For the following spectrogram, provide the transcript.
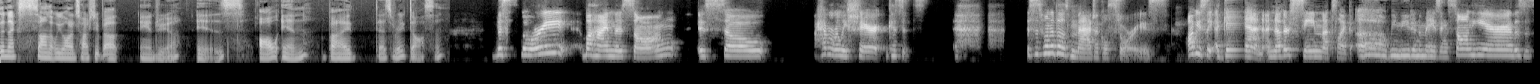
The next song that we want to talk to you about, Andrea, is All In by Desiree Dawson. The story behind this song is so, I haven't really shared because it's, this is one of those magical stories. Obviously, again, another scene that's like, oh, we need an amazing song here. This is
